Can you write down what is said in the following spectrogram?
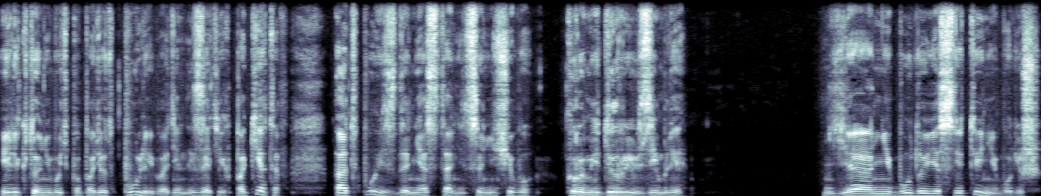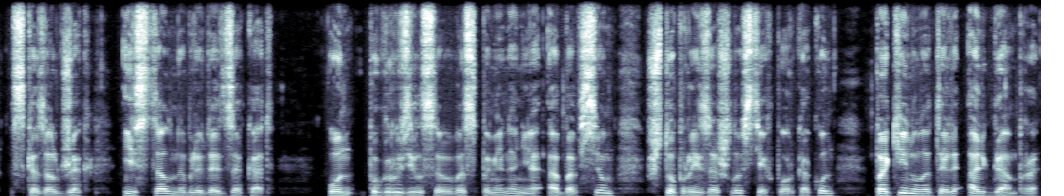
или кто-нибудь попадет пулей в один из этих пакетов, от поезда не останется ничего, кроме дыры в земле. «Я не буду, если ты не будешь», — сказал Джек и стал наблюдать закат. Он погрузился в воспоминания обо всем, что произошло с тех пор, как он покинул отель «Альгамбра».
